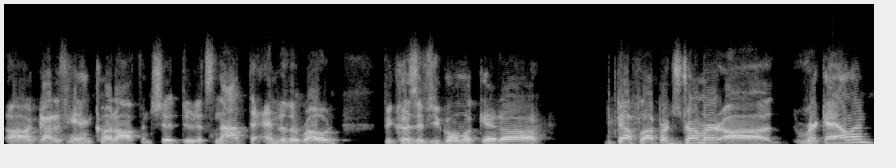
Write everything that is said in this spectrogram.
uh, got his hand cut off and shit, dude. It's not the end of the road because if you go look at uh, Def Leppard's drummer, uh, Rick Allen,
